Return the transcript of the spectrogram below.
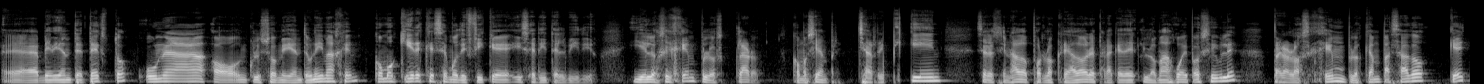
eh, mediante texto una o incluso mediante una imagen cómo quieres que se modifique y se edite el vídeo. Y en los ejemplos, claro, como siempre, cherry picking, seleccionados por los creadores para que dé lo más guay posible, pero los ejemplos que han pasado, qué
